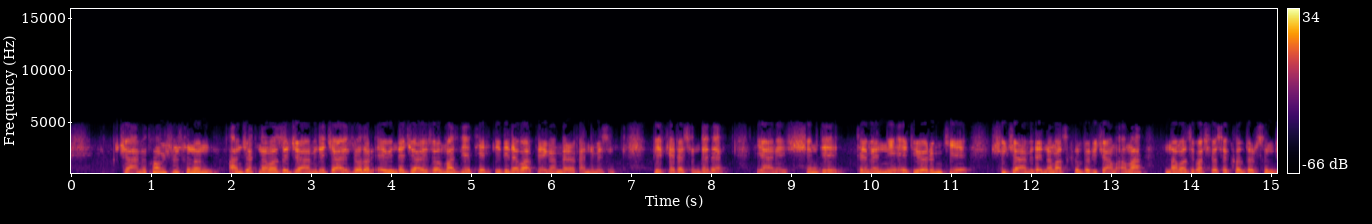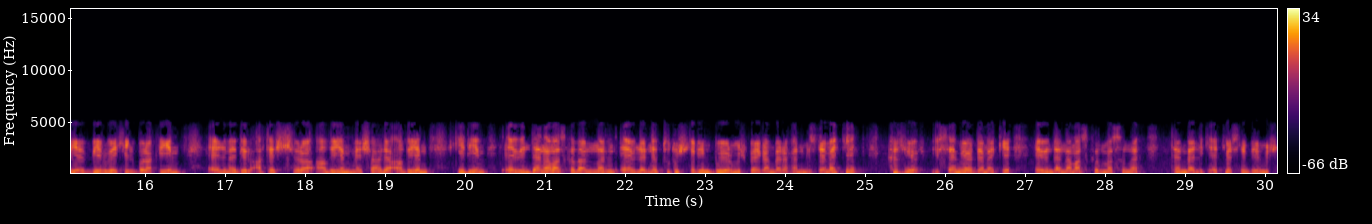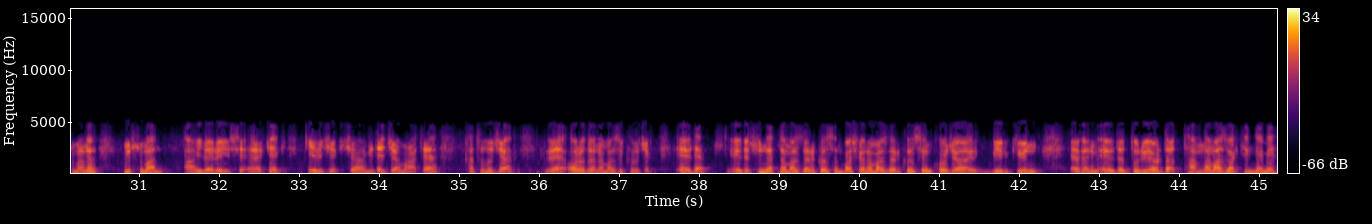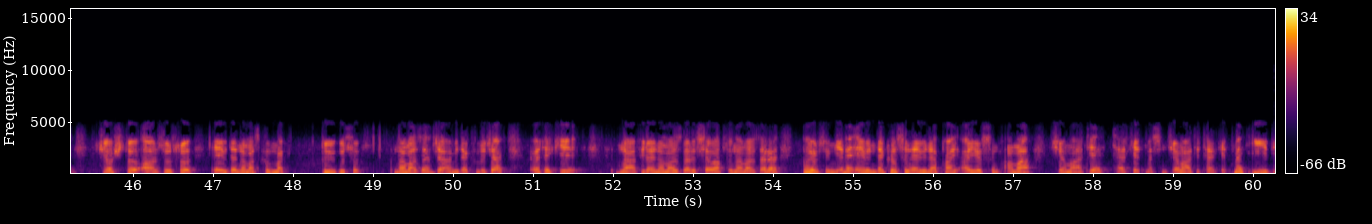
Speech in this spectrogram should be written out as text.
cami komşusunun ancak namazı camide caiz olur, evinde caiz olmaz diye tehdidi de var Peygamber Efendimizin. Bir keresinde de yani şimdi temenni ediyorum ki şu camide namaz kıldıracağım ama namazı başkası kıldırsın diye bir vekil bırakayım, elime bir ateş çıra alayım, meşale alayım, gideyim evinde namaz kılanların evlerini tutuşturayım buyurmuş Peygamber Efendimiz. Demek ki kızıyor, istemiyor demek ki evinde namaz kılmasını tembellik etmesini bir Müslümanı, Müslüman aile reisi erkek gelecek camide cemaate katılacak ve orada namazı kılacak. Evde evde sünnet namazları kılsın, başka namazları kılsın. Koca bir gün efendim evde duruyor da tam namaz vaktinde mi coştu arzusu evde namaz kılmak duygusu. Namazı camide kılacak, öteki nafile namazları, sevaplı namazları buyursun gene evinde kılsın, evine pay ayırsın. Ama cemaati terk etmesin. Cemaati terk etmek iyi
